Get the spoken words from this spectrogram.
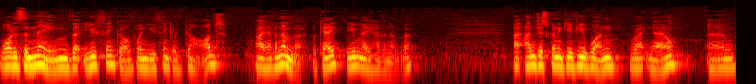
what is the name that you think of when you think of God? I have a number, okay? You may have a number. I, am just going to give you one right now, um,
